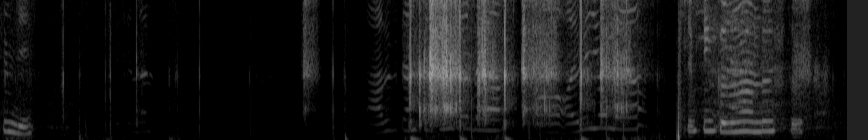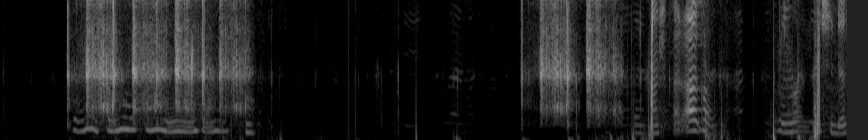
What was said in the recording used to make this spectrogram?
Şimdi. Sapling gözümün önünde düştü. Tamam, tamam, tamam, tamam. Arkadaşlar. Bunlar yaşayacağız.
